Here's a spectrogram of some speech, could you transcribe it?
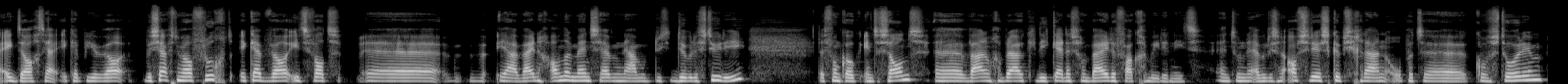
ik dacht, ja, ik heb hier wel, ik besefte wel vroeg, ik heb wel iets wat ja, weinig andere mensen hebben, namelijk die dubbele studie. Dat vond ik ook interessant. Waarom gebruik je die kennis van beide vakgebieden niet? En toen heb ik dus een afstudeerscriptie gedaan op het uh, conservatorium.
